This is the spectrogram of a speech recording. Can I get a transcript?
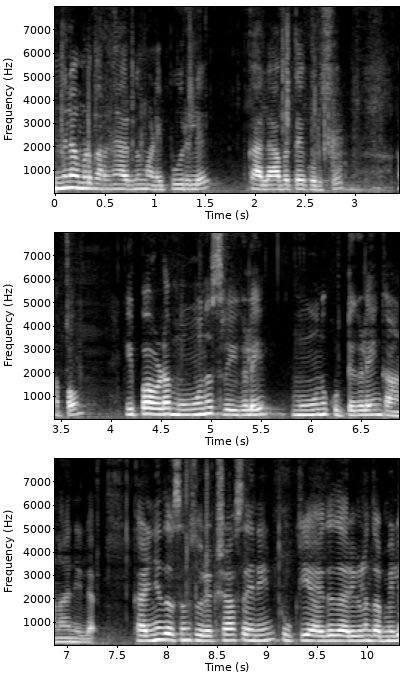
ഇന്നലെ നമ്മൾ പറഞ്ഞായിരുന്നു മണിപ്പൂരിൽ കലാപത്തെക്കുറിച്ച്. അപ്പം ഇപ്പോൾ അവിടെ മൂന്ന് സ്ത്രീകളെയും മൂന്ന് കുട്ടികളെയും കാണാനില്ല. കഴിഞ്ഞ ദിവസം സുരക്ഷാ സേനയും കുക്കി ആയുധധാരികളും തമ്മിൽ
